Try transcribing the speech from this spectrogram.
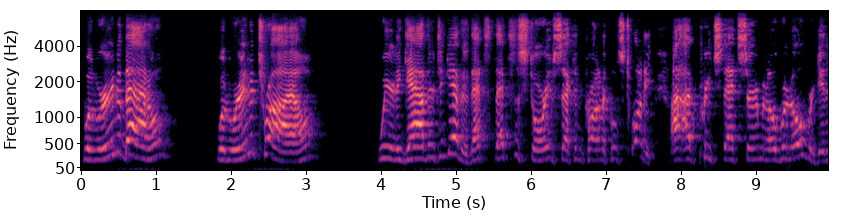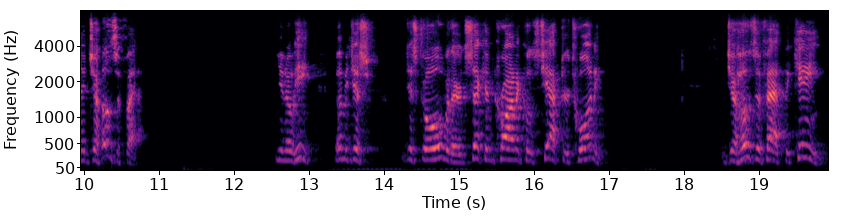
When we're in a battle, when we're in a trial, we're to gather together. That's that's the story of Second Chronicles 20. I, have preached that sermon over and over again at Jehoshaphat. You know, he let me just just go over there in Second Chronicles chapter 20. Jehoshaphat the king.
